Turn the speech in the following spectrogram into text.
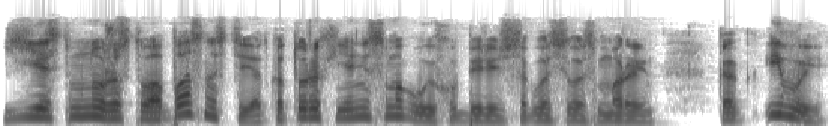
есть множество опасностей от которых я не смогу их уберечь согласилась марин как и вы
